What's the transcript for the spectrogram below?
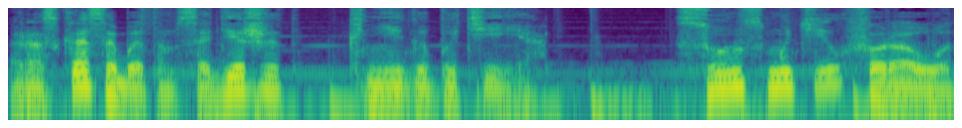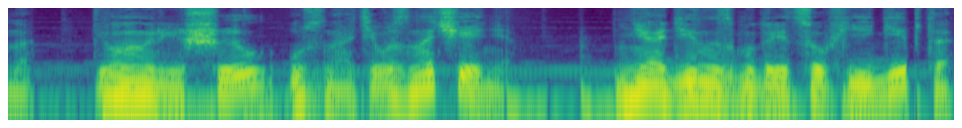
Рассказ об этом содержит книга «Бытия» Сон смутил фараона, и он решил узнать его значение. Ни один из мудрецов Египта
